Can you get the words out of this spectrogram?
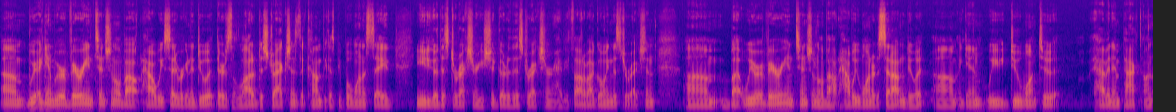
um, we again we were very intentional about how we said we are going to do it. There's a lot of distractions that come because people want to say you need to go this direction or you should go to this direction or have you thought about going this direction. Um, but we were very intentional about how we wanted to set out and do it. Um, again, we do want to have an impact on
